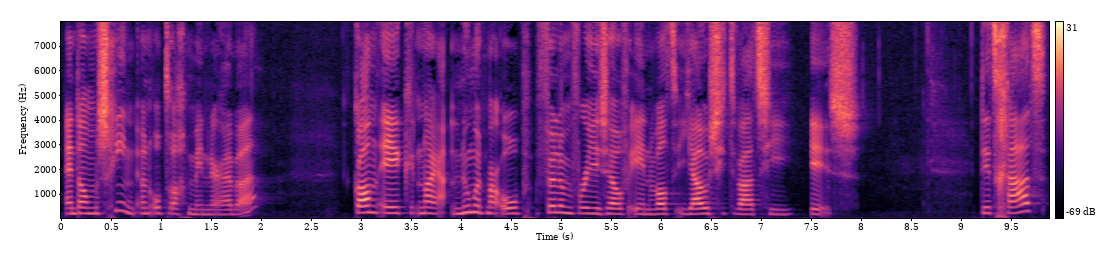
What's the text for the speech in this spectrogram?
en dan misschien een opdracht minder hebben? Kan ik, nou ja, noem het maar op, vul hem voor jezelf in wat jouw situatie is. Dit gaat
